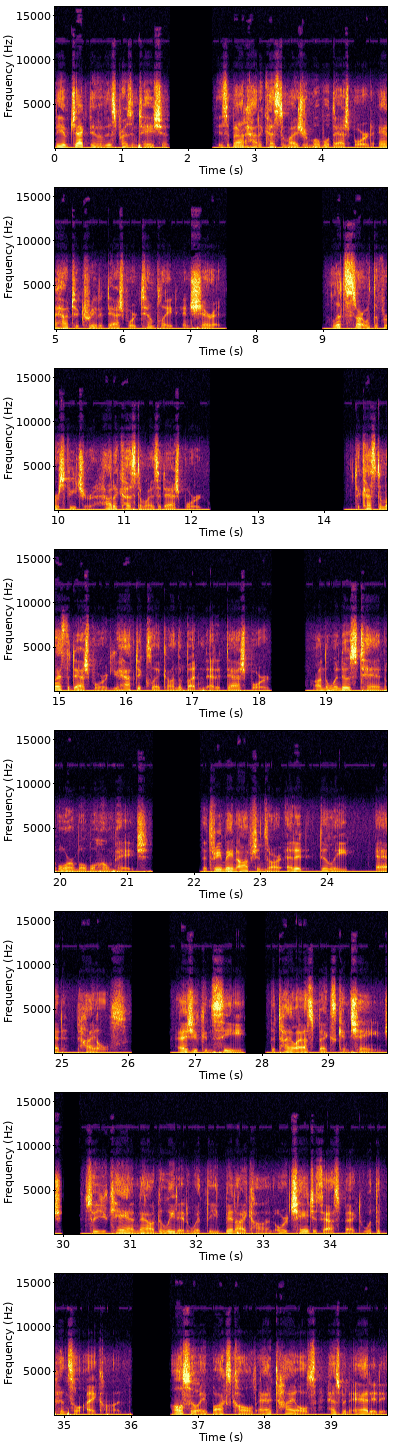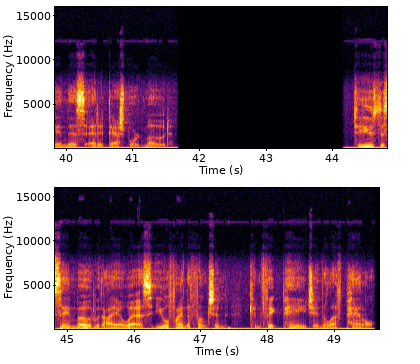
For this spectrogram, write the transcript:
The objective of this presentation is about how to customize your mobile dashboard and how to create a dashboard template and share it. Let's start with the first feature, how to customize a dashboard. To customize the dashboard, you have to click on the button Edit Dashboard on the Windows 10 or mobile homepage. The three main options are Edit, Delete, Add Tiles. As you can see, the tile aspects can change, so you can now delete it with the bin icon or change its aspect with the pencil icon. Also, a box called Add Tiles has been added in this Edit Dashboard mode. To use the same mode with iOS, you will find the function Config Page in the left panel.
